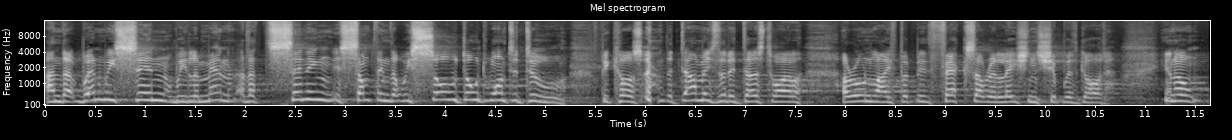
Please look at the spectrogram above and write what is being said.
and that when we sin, we lament that sinning is something that we so don't want to do because the damage that it does to our, our own life, but it affects our relationship with God. You know,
